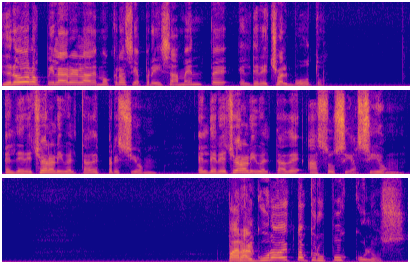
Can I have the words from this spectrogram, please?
Y uno de los pilares de la democracia es precisamente el derecho al voto, el derecho a la libertad de expresión el derecho a la libertad de asociación. Para algunos de estos grupúsculos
